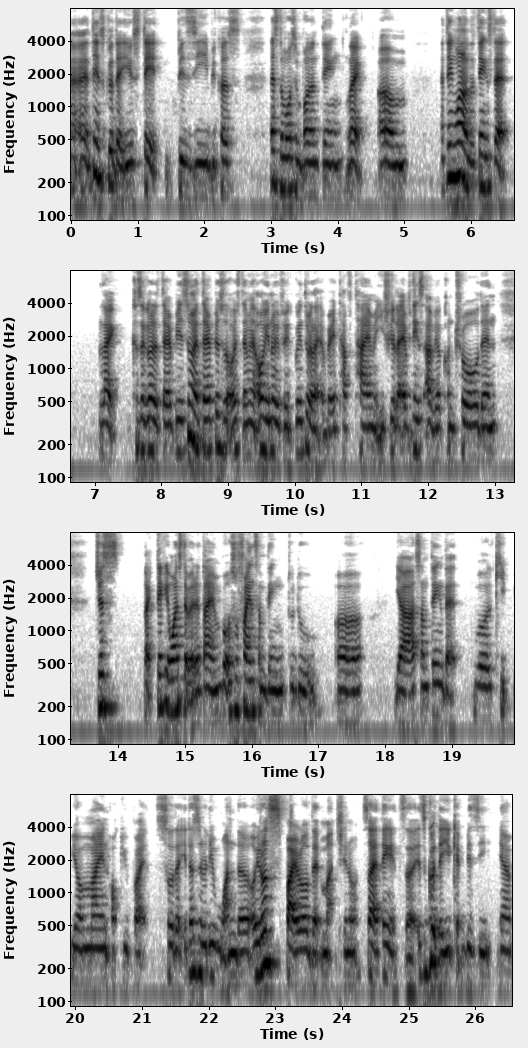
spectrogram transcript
I, I think it's good that you stayed busy because that's the most important thing. Like, um, I think one of the things that, like, because I go to therapy, so my therapist will always tell me, oh, you know, if you're going through like a very tough time and you feel like everything's out of your control, then just like take it one step at a time, but also find something to do. Uh, yeah, something that will keep your mind occupied so that it doesn't really wander or you don't spiral that much, you know. So I think it's uh, it's good that you kept busy. Yeah.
